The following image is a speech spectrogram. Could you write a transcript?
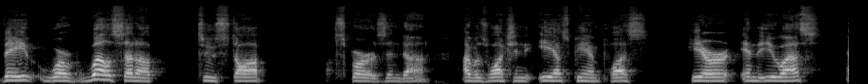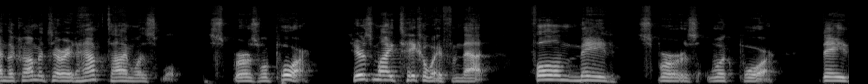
They were well set up to stop Spurs, and uh, I was watching ESPN Plus here in the U.S., and the commentary at halftime was, "Well, Spurs were poor." Here's my takeaway from that: Fulham made Spurs look poor. They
